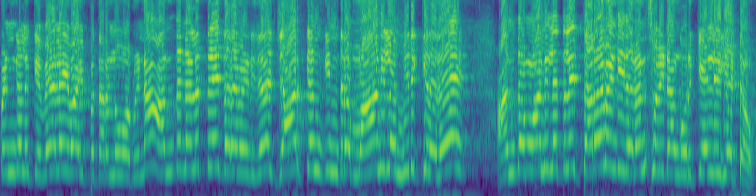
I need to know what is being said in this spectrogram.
பெண்களுக்கு வேலை வாய்ப்பு தரணும் அப்படின்னா அந்த நிலத்திலே தர வேண்டியது ஜார்க்கண்ட் என்ற மாநிலம் இருக்கிறது. அந்த மாநிலத்திலே தர வேண்டியதுன்னு சொல்லி நாங்கள் ஒரு கேள்வி கேட்டோம்.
